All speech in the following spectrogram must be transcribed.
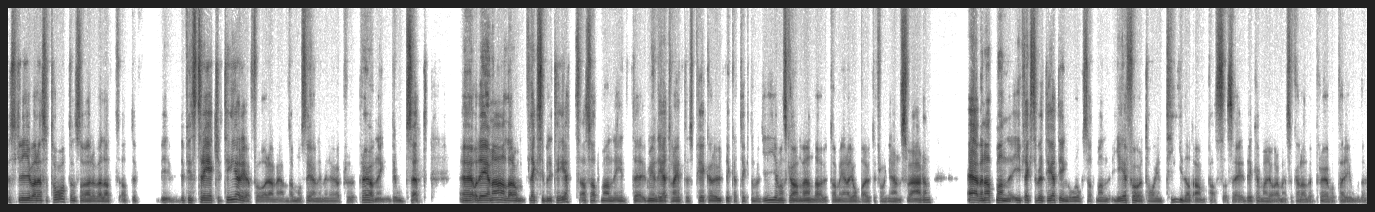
beskriva resultaten så är det väl att, att det det finns tre kriterier för en ändamålsenlig miljöprövning, grovt sett. Eh, och det ena handlar om flexibilitet, alltså att man inte, myndigheterna inte pekar ut vilka teknologier man ska använda utan mera jobbar utifrån gränsvärden. Även att man i flexibilitet ingår också att man ger företagen tid att anpassa sig. Det kan man göra med så kallade prövoperioder.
